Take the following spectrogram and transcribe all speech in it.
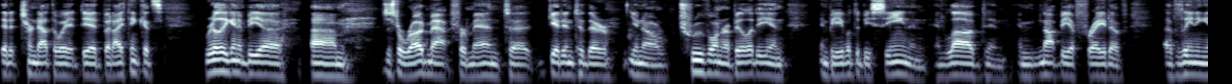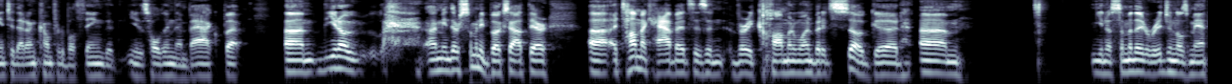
that it turned out the way it did. But I think it's really going to be a, um, just a roadmap for men to get into their, you know, true vulnerability and, and be able to be seen and, and loved and, and not be afraid of of leaning into that uncomfortable thing that is holding them back. But um, you know, I mean, there's so many books out there. Uh, Atomic Habits is a very common one, but it's so good. Um, you know, some of the originals, man.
